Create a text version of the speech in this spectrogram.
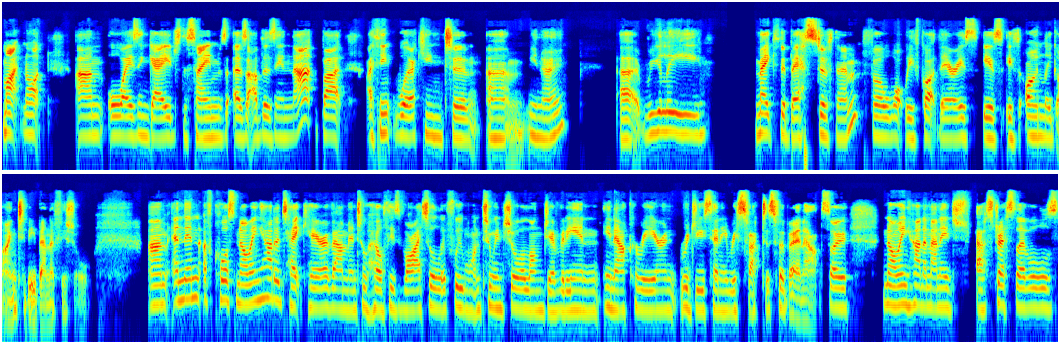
might not um, always engage the same as, as, others in that. But I think working to, um, you know, uh, really make the best of them for what we've got there is is is only going to be beneficial. Um, and then, of course, knowing how to take care of our mental health is vital if we want to ensure longevity in, in our career and reduce any risk factors for burnout. So, knowing how to manage our stress levels,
